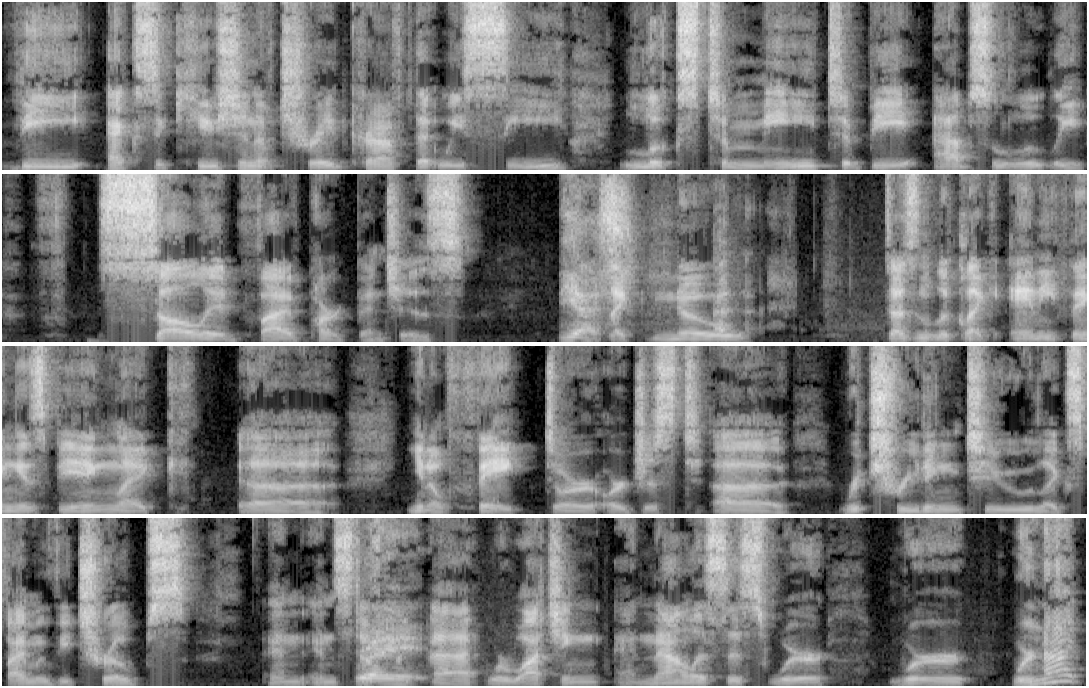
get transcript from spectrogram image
The execution of tradecraft that we see looks to me to be absolutely solid five park benches. Yes. Like no doesn't look like anything is being like uh you know faked or or just uh retreating to like spy movie tropes and and stuff Right. like that. We're watching analysis We're we're we're not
